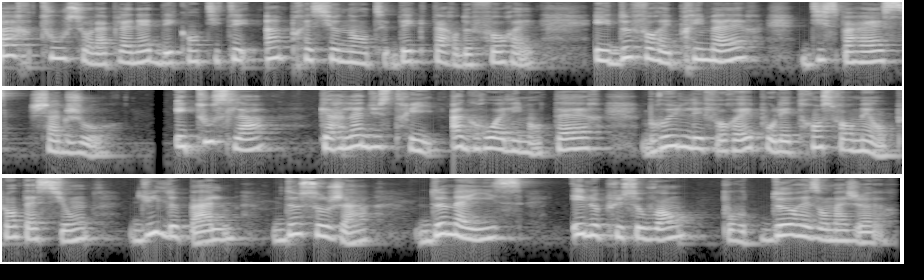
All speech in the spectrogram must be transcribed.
Partout sur la planète, des quantités impressionnantes d'hectares de forêts et de forêts primaires disparaissent chaque jour. Et tout cela car l'industrie agroalimentaire brûle les forêts pour les transformer en plantations d'huile de palme, de soja, de maïs, et le plus souvent pour deux raisons majeures.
